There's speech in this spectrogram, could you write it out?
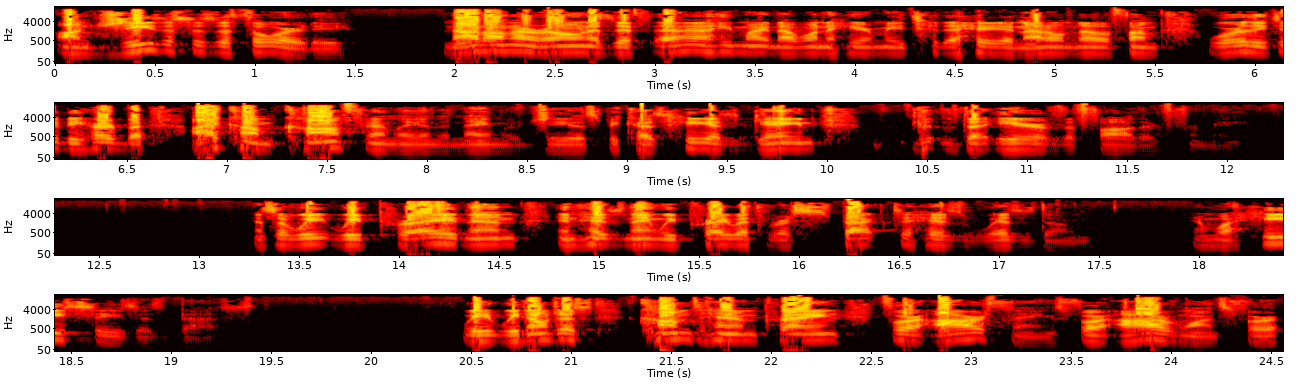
on Jesus' authority, not on our own as if, ah, he might not want to hear me today and I don't know if I'm worthy to be heard, but I come confidently in the name of Jesus because he has gained the ear of the Father for me. And so we, we pray then in his name, we pray with respect to his wisdom and what he sees as best. We, we don't just come to Him praying for our things, for our wants, for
